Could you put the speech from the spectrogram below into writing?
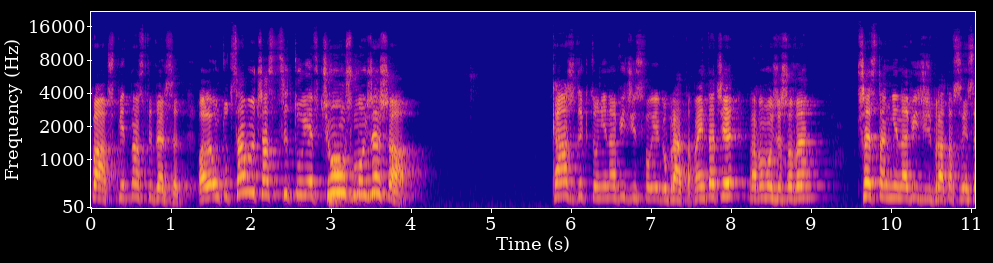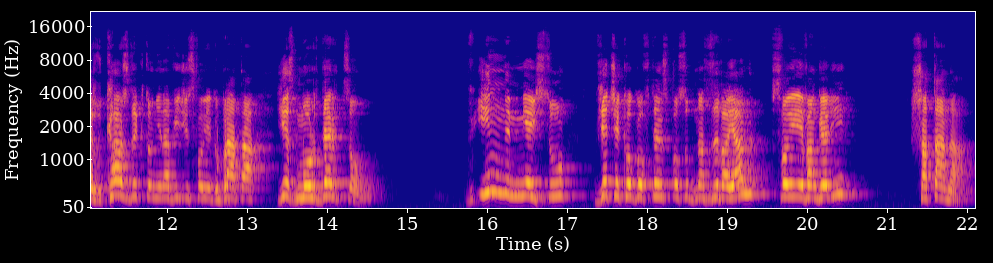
Patrz, 15 werset. Ale on tu cały czas cytuje wciąż Mojżesza. Każdy, kto nienawidzi swojego brata. Pamiętacie prawo mojżeszowe? Przestań nienawidzić brata w swoim sercu. Każdy, kto nienawidzi swojego brata, jest mordercą. W innym miejscu, wiecie kogo w ten sposób nazywa Jan w swojej Ewangelii? Szatana.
